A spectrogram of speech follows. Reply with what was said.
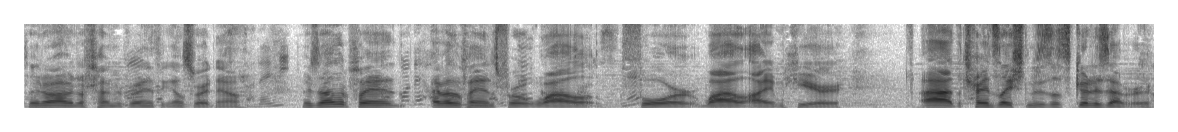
So I don't have enough time for anything else right now. There's other plan I have other plans for a while for while I'm here. Ah, the translation is as good as ever.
